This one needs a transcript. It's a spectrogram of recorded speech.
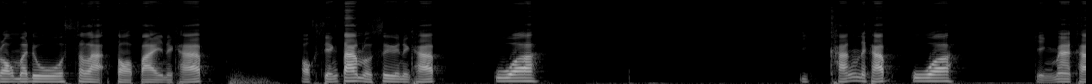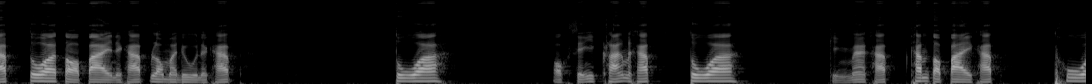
ลองมาดูสระต่อไปนะครับ ออกเสียงตามหลดซื้อนะครับ อัว อีกครั้งนะครับ อัว เก่งมากครับ ตัวต่อไปนะครับลองมาดูนะครับ ตัวออกเสียงอีกครั้งนะครับ ตัว เก่งมากครับคำต่อไปครับ ทัว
